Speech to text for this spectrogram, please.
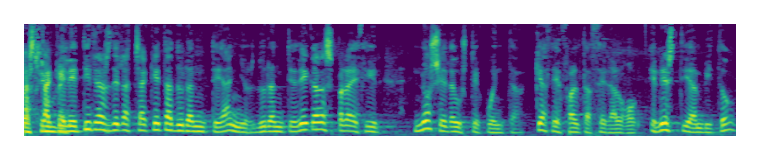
hasta que le tiras de la chaqueta durante años, durante décadas para decir, no se da usted cuenta que hace falta hacer algo en este ámbito?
